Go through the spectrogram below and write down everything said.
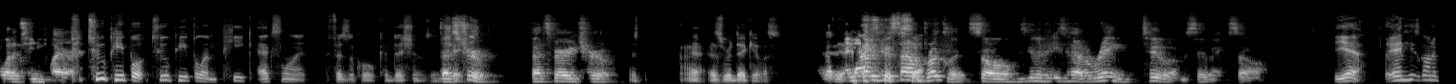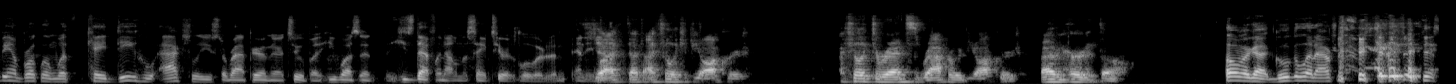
What a team player. Two people, two people in peak excellent physical conditions. That's shape. true. That's very true. Yeah, it's ridiculous. And, Yeah. and now he's going to sign So- with Brooklyn, so he's going to he's going to have a ring too. I'm assuming. So Yeah, and he's going to be in Brooklyn with KD, who actually used to rap here and there too, but he wasn't. He's definitely not on the same tier as Lillard an- anymore. yeah, that I feel like it'd be awkward. I feel like Durant's rapper would be awkward. I haven't heard it though. Oh my god, Google it after, after this.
